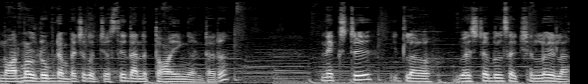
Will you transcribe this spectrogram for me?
నార్మల్ రూమ్ టెంపరేచర్కి వచ్చేస్తాయి దాన్ని థాయింగ్ అంటారు. నెక్స్ట్ ఇట్లా వెజిటబుల్ సెక్షన్లో ఇలా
